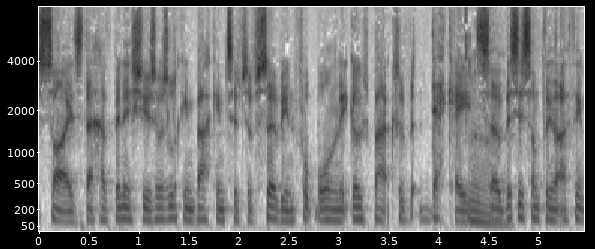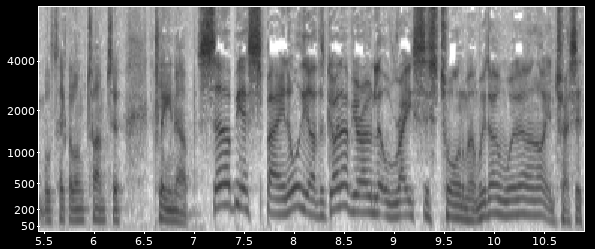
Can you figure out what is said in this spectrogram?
sides, there have been issues. I was looking back into sort of Serbian football, and it goes back sort of decades. So this is something that I think will take a long time to clean up. Serbia, Spain, all the others, go and have your own little racist tournament. We don't, we're not interested.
